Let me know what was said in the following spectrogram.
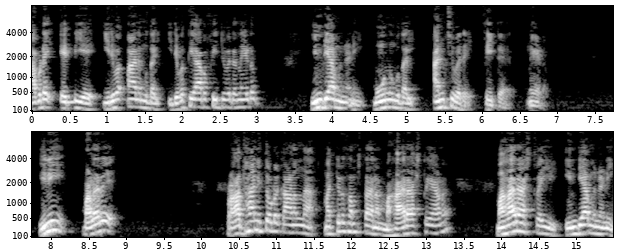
അവിടെ എൻ ഡി എ ഇരുപത്തിനാല് മുതൽ ഇരുപത്തിയാറ് സീറ്റ് വരെ നേടും. ഇന്ത്യ മുന്നണി മൂന്ന് മുതൽ അഞ്ച് വരെ സീറ്റ് നേടും. ഇനി വളരെ പ്രാധാന്യത്തോടെ കാണുന്ന മറ്റൊരു സംസ്ഥാനം മഹാരാഷ്ട്രയാണ്. മഹാരാഷ്ട്രയിൽ ഇന്ത്യ മുന്നണി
